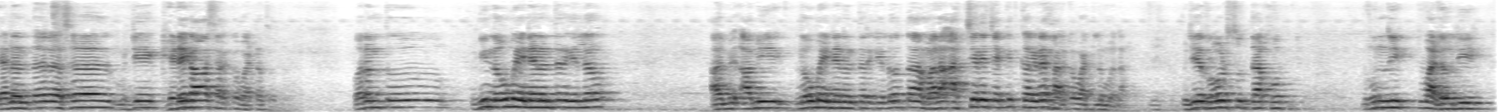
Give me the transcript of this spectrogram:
त्यानंतर असं म्हणजे खेडेगावासारखं वाटत होतं. परंतु मी नऊ महिन्यानंतर गेलो. आम्ही आम्ही नऊ महिन्यानंतर गेलो तर आम्हाला आश्चर्यचकित करण्यासारखं वाटलं मला. म्हणजे रोडसुद्धा खूप रुंदी वाढवली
